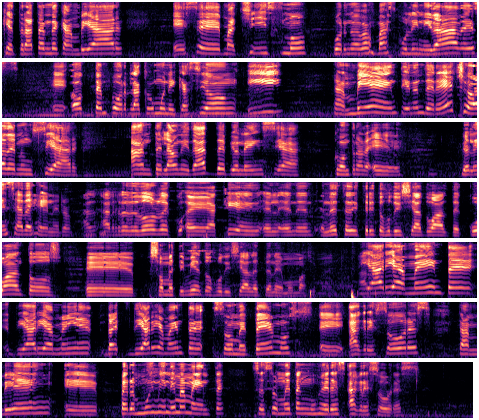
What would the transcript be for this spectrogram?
que tratan de cambiar ese machismo por nuevas masculinidades, eh, opten por la comunicación y también tienen derecho a denunciar ante la unidad de violencia contra eh, violencia de género. alrededor de eh, aquí en, este distrito judicial Duarte, ¿cuántos eh, sometimientos judiciales tenemos más o menos? Diariamente, diariamente, diariamente sometemos eh, agresores también, pero muy mínimamente se someten mujeres agresoras.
